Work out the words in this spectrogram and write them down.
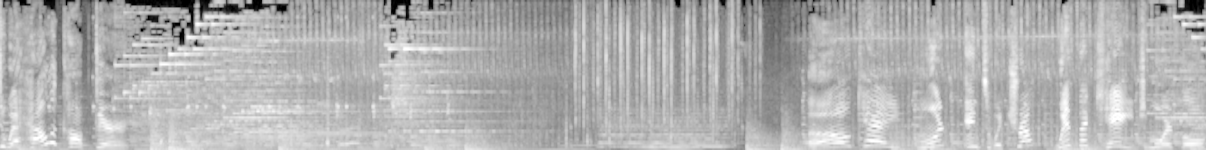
Into a helicopter! Okay, morph into a truck with a cage, Morphle!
